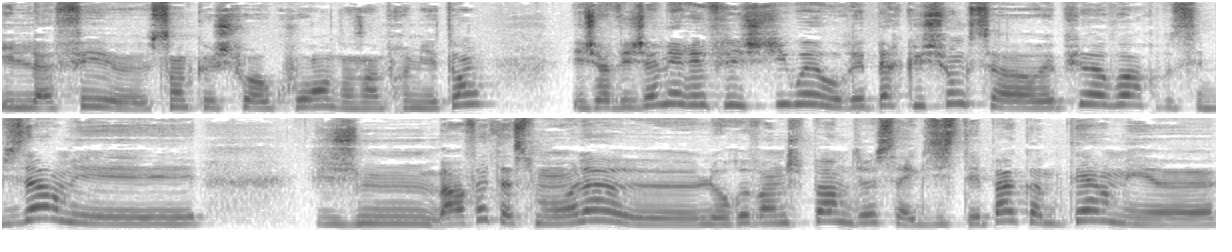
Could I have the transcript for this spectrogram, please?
Il l'a fait euh, sans que je sois au courant dans un premier temps. Et j'avais jamais réfléchi ouais, aux répercussions que ça aurait pu avoir. C'est bizarre, mais je, bah, en fait, à ce moment-là, euh, le revenge porn, déjà, ça n'existait pas comme terme. Et euh,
